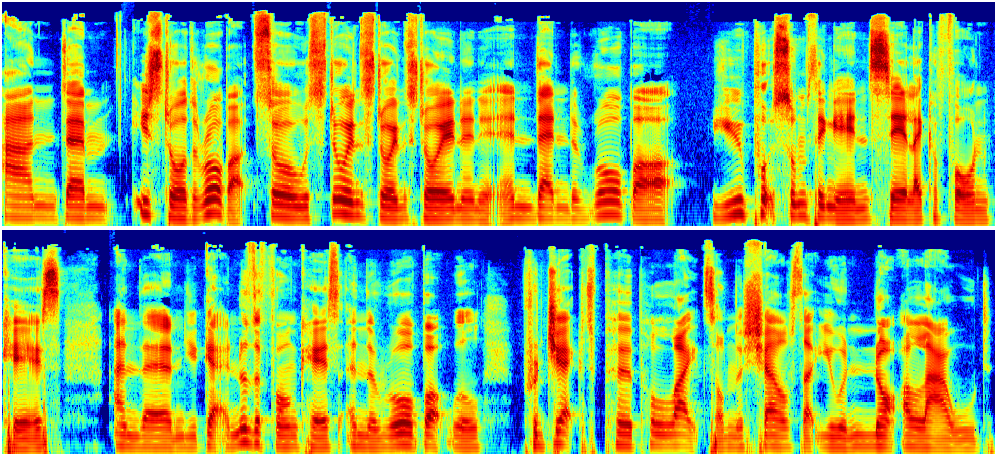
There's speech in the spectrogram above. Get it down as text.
And um, you store the robot. So storing, storing, storing, and, and then the robot, you put something in, say like a phone case, and then you get another phone case, and the robot will project purple lights on the shelves that you are not allowed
